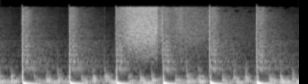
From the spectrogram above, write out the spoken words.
Thank you.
